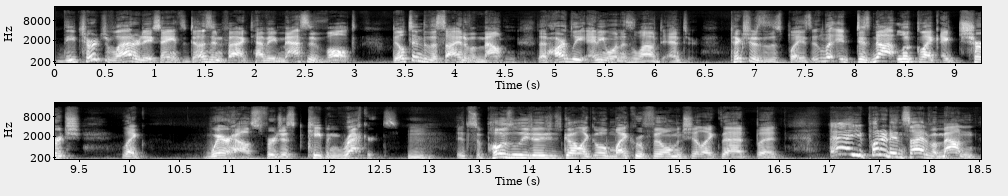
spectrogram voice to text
the Church of Latter Day Saints does, in fact, have a massive vault built into the side of a mountain that hardly anyone is allowed to enter. Pictures of this place. It, it does not look like a church, like warehouse for just keeping records. It's supposedly just got like oh microfilm and shit like that, but eh, you put it inside of a mountain.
